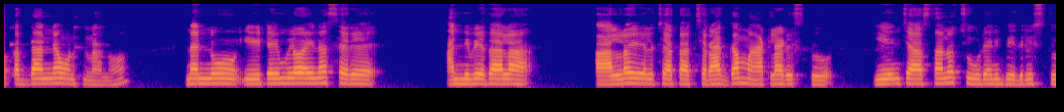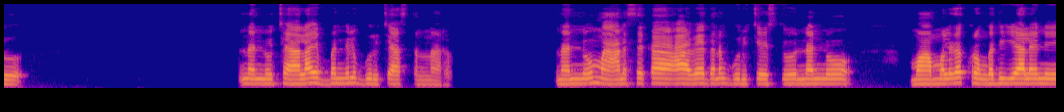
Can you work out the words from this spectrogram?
ఒకదాన్నే ఉంటున్నాను. నన్ను ఏ టైంలో అయినా సరే అన్ని విధాల వాళ్ళ వీళ్ళ చేత చిరాగ్గా మాట్లాడిస్తూ ఏం చేస్తానో చూడని బెదిరిస్తూ నన్ను చాలా ఇబ్బందులకు గురి చేస్తున్నారు. నన్ను మానసిక ఆవేదనకు గురి చేస్తూ నన్ను మామూలుగా కృంగదీయాలని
